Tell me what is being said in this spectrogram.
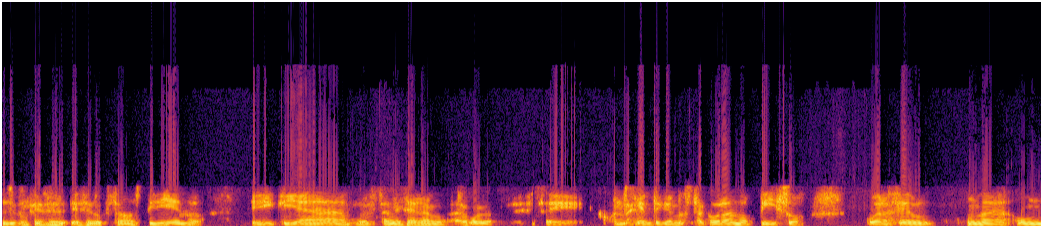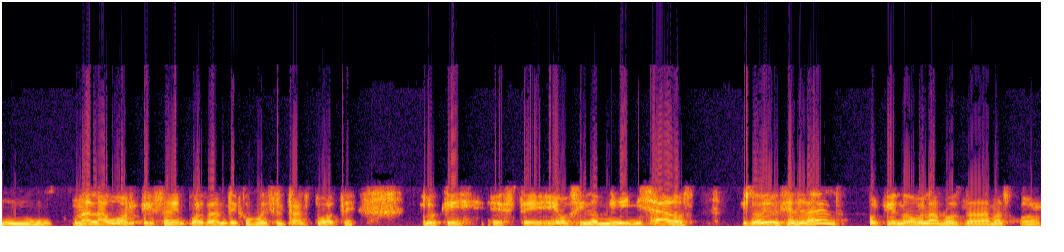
Yo creo que ese, es lo que estamos pidiendo y que ya pues también se haga algo este, con la gente que nos está cobrando piso por hacer una una labor que es tan importante como es el transporte. Creo que este hemos sido minimizados y lo digo en general porque no hablamos nada más por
